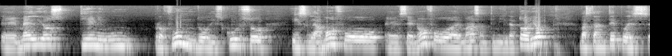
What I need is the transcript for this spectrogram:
eh, medios, tiene un profundo discurso islamófobo, xenófobo, además antimigratorio, bastante pues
